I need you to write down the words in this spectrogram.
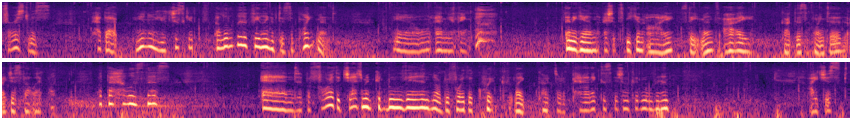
first was had that, you know, you just get a little bit of feeling of disappointment, you know, and you think, and again, I should speak in I statements. I got disappointed. I just felt like, what, what the hell is this? And before the judgment could move in, or before the quick, like, sort of panic decision could move in, I just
